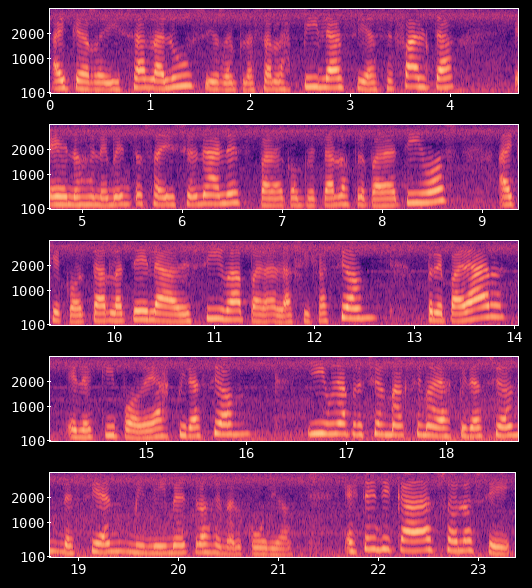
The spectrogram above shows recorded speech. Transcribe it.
hay que revisar la luz y reemplazar las pilas si hace falta. En los elementos adicionales para completar los preparativos. Hay que cortar la tela adhesiva para la fijación, preparar el equipo de aspiración y una presión máxima de aspiración de 100 milímetros de mercurio. Está indicada solo si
